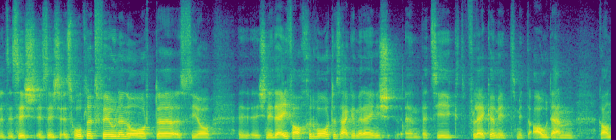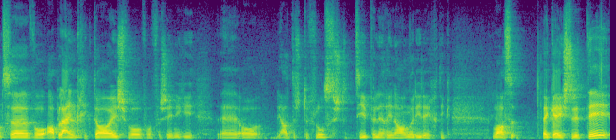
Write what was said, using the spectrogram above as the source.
es, ist, es, ist, es hodelt vielen Orten, es, ja, es ist nicht einfacher geworden, sagen wir einmal, eine Beziehung zu pflegen mit, mit all dem Ganzen, wo Ablenkung da ist, wo, wo verschiedene, äh, auch, ja, der, Fluss zieht vielleicht in eine andere Richtung. Was begeistert dich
